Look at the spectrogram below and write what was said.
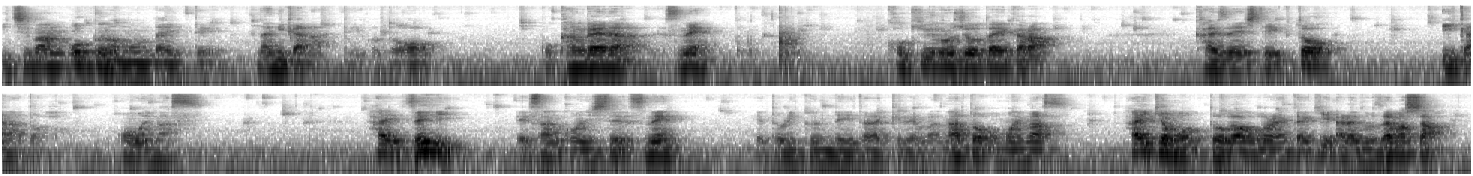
一番奥の問題って何かなっていうことをこう考えながらですね呼吸の状態から改善していくといいかなと思います。はい是非参考にしてですね取り組んでいただければなと思います。はい今日も動画をご覧いただきありがとうございました。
